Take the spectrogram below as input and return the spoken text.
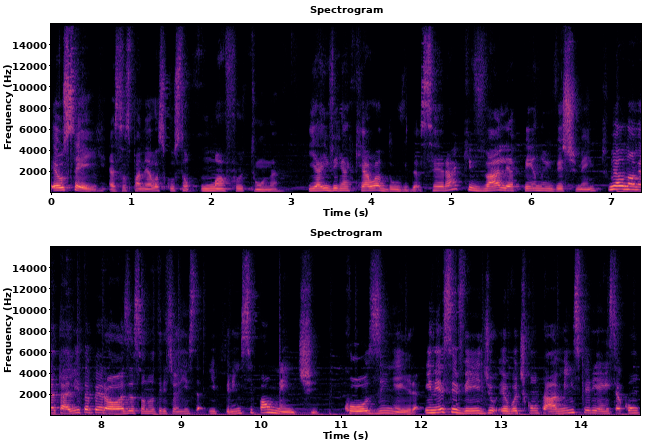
Eu sei, essas panelas custam uma fortuna. E aí vem aquela dúvida: será que vale a pena o investimento? Meu nome é Thalita Perosa, eu sou nutricionista e principalmente cozinheira. E nesse vídeo eu vou te contar a minha experiência com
